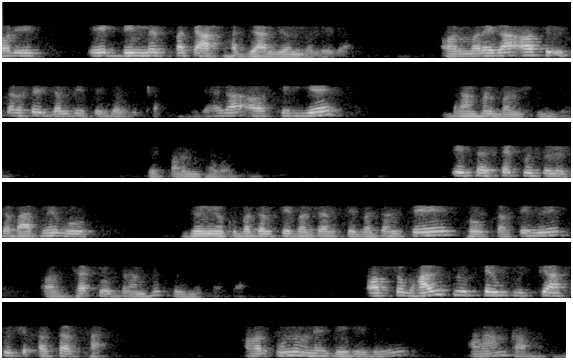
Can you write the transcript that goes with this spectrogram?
और एक एक दिन में पचास हज़ार जन्म लेगा और मरेगा और फिर इस तरह से जल्दी से जल्दी खत्म हो जाएगा और फिर ये ब्राह्मण वंश में जाएगा। परम भगवत इस तरह से कुछ दिनों के बाद में वो दुनिया को बदलते बदलते बदलते भोग करते हुए और झट वो ब्राह्मण में पड़ता और स्वाभाविक रूप से उसका कुछ असर था और उन्होंने धीरे धीरे आराम का भजन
